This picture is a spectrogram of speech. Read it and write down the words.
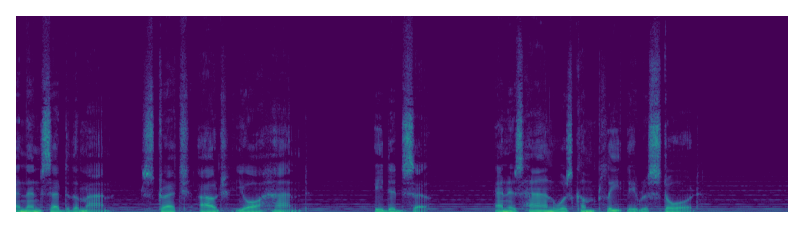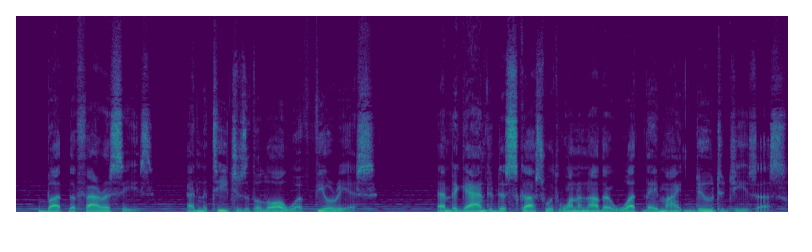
and then said to the man, Stretch out your hand. He did so and his hand was completely restored. But the Pharisees and the teachers of the law were furious and began to discuss with one another what they might do to Jesus.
